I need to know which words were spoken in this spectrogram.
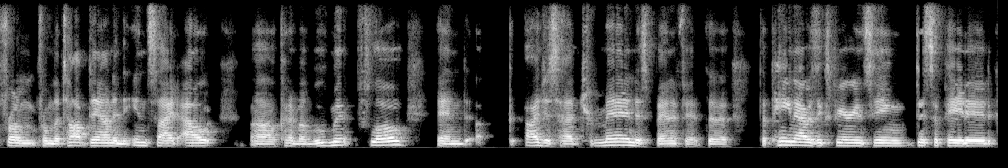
from from the top down and the inside out, uh, kind of a movement flow. And I just had tremendous benefit. The the pain I was experiencing dissipated,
